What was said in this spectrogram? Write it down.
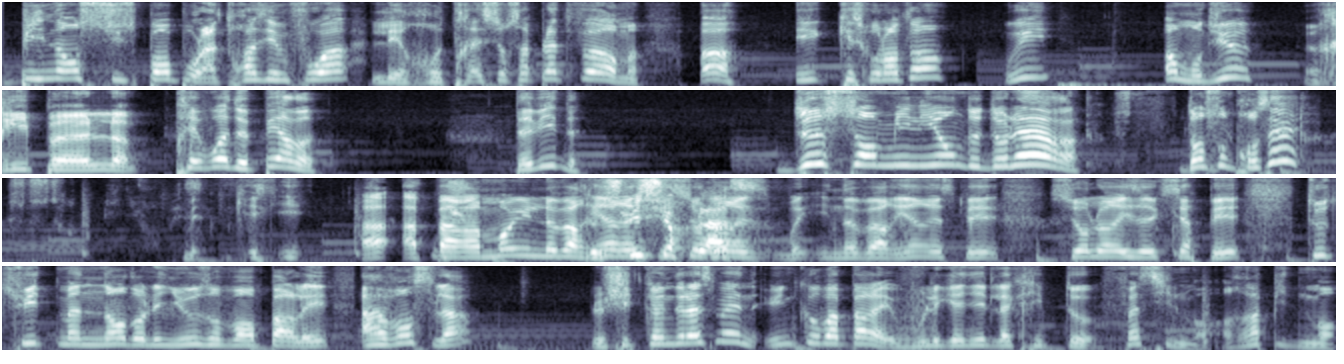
Binance suspend pour la troisième fois les retraits sur sa plateforme. Oh, et qu'est-ce qu'on entend Oui Oh mon dieu Ripple prévoit de perdre. David 200 millions de dollars dans son procès Mais qu'est-ce qu'il- Ah, apparemment, il ne va rien suis rester sur sur le. Oui, il ne va rien sur le réseau XRP. Tout de suite, maintenant, dans les news, on va en parler. Avant cela, le shitcoin de la semaine. Une courbe apparaît. Vous voulez gagner de la crypto facilement, rapidement,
